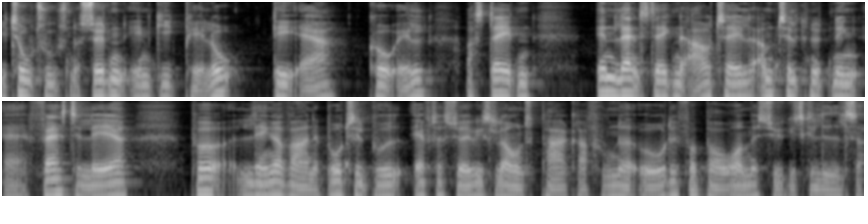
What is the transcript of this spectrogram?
I 2017 indgik PLO, DR, KL og staten en landsdækkende aftale om tilknytning af faste læger på længerevarende botilbud efter servicelovens paragraf 108 for borgere med psykiske lidelser.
